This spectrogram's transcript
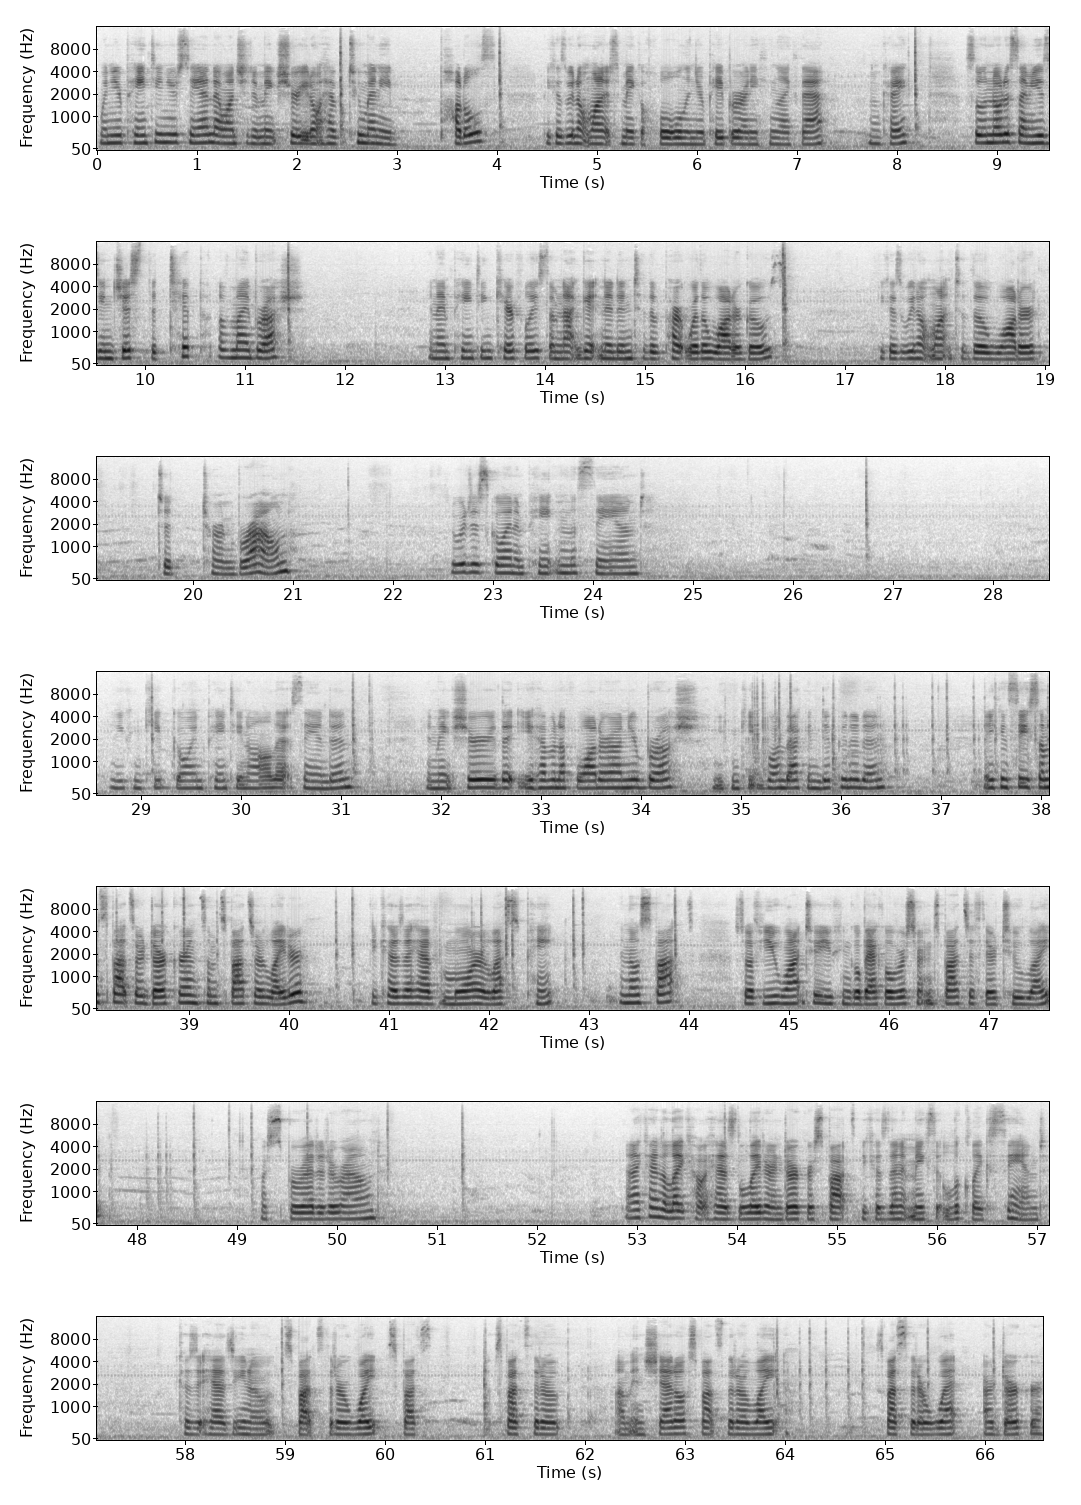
When you're painting your sand, I want you to make sure you don't have too many puddles because we don't want it to make a hole in your paper or anything like that. Okay, so notice I'm using just the tip of my brush and I'm painting carefully so I'm not getting it into the part where the water goes because we don't want to the water to turn brown. So we're just going and painting the sand. And you can keep going painting all that sand in and make sure that you have enough water on your brush. You can keep going back and dipping it in. And you can see some spots are darker and some spots are lighter because I have more or less paint in those spots. So if you want to, you can go back over certain spots if they're too light or spread it around. And I kind of like how it has the lighter and darker spots because then it makes it look like sand. Because it has, you know, spots that are white, spots, spots that are um, in shadow, spots that are light, spots that are wet are darker.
